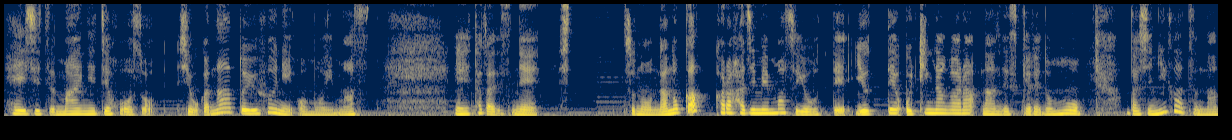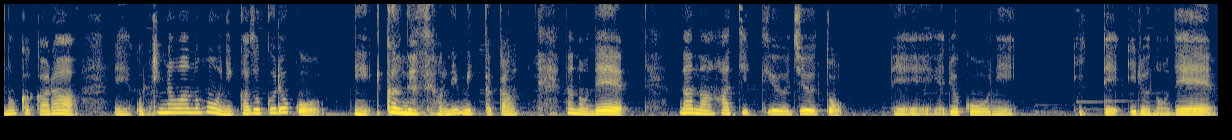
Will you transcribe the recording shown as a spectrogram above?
平日毎日放送しようかなというふうに思います。えー、ただですねその7日から始めますよって言っておきながらなんですけれども私2月7日から、えー、沖縄の方に家族旅行に行くんですよね3日間。なので78910と、えー、旅行に行っているので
